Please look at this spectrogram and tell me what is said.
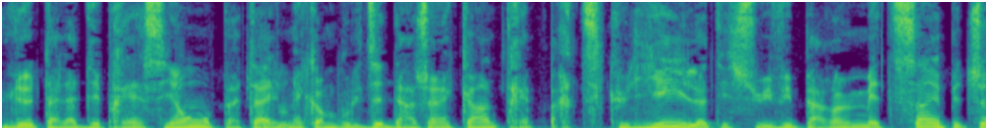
lutte à la dépression, peut-être, mhm. mais comme vous le dites, dans un cadre très particulier. Là, tu es suivi par un médecin, puis tu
